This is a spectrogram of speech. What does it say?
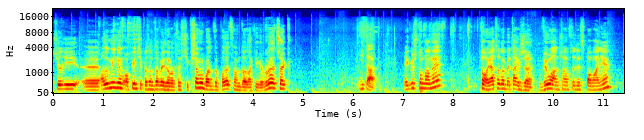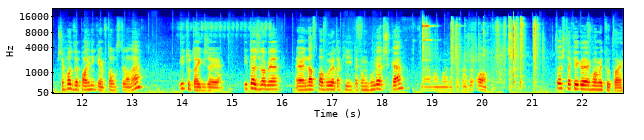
czyli e, aluminium o 5% zawartości krzemu, bardzo polecam do takich rureczek. I tak, jak już to mamy, to ja to robię tak, że wyłączam wtedy spawanie, przechodzę palnikiem w tą stronę i tutaj grzeję. I też robię, e, naspawuję taki, taką góreczkę. Ja wam może pokażę. O! Coś takiego jak mamy tutaj.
